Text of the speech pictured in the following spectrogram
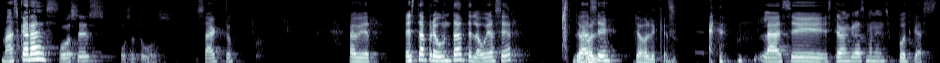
¿Máscaras? Voces, usa tu voz. Exacto. A ver, esta pregunta te la voy a hacer. Ya la hace. Ya vale queso. la hace Esteban Grassman en su podcast.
